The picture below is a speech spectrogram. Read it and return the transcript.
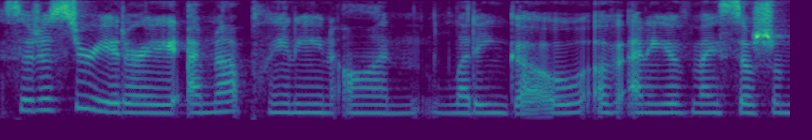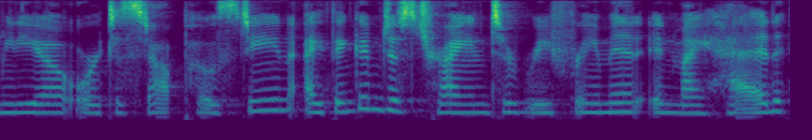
So, just to reiterate, I'm not planning on letting go of any of my social media or to stop posting. I think I'm just trying to reframe it in my head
